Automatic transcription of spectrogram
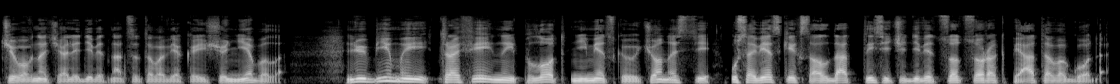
чего в начале XIX века еще не было. Любимый трофейный плод немецкой учености у советских солдат 1945 года.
